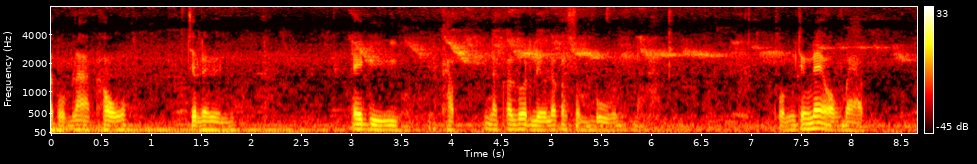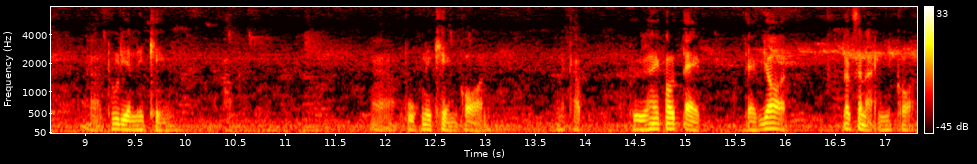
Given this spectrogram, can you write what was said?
ระบบรากเขาเจริญได้ดีนะครับ แล้วก็รวดเร็วแล้วก็สมบูรณ์นะครับผมจึงได้ออกแบบทุเรียนในเข่งนะครับปลูกในเข่งก่อนนะครับ คือให้เขาแตกแตกยอดลักษณะนี้ก่อน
